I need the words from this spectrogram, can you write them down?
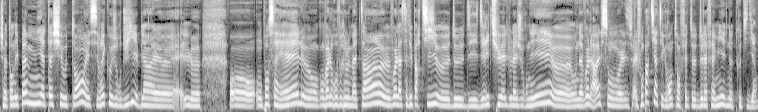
Je m'attendais pas à m'y attacher autant. Et c'est vrai qu'aujourd'hui, eh bien, elle, on, pense à elles, on, va leur ouvrir le matin. voilà, ça fait partie de, des, rituels de la journée. voilà, elles, sont, elles font partie intégrante, en fait, de la famille et de notre quotidien.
